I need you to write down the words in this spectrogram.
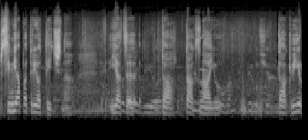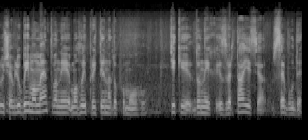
Сім'я патріотична. Я це так, так знаю. Так, віруюча, в будь-який момент вони могли прийти на допомогу. Тільки до них звертається, все буде.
